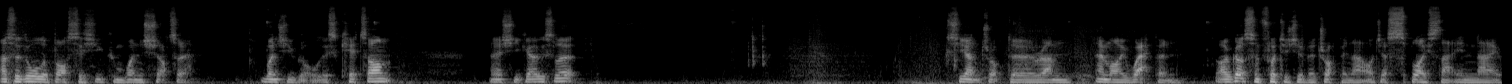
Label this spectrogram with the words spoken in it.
as with all the bosses you can one-shot her once you've got all this kit on there she goes look she hasn't dropped her um, MI weapon I've got some footage of her dropping that. I'll just splice that in now.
